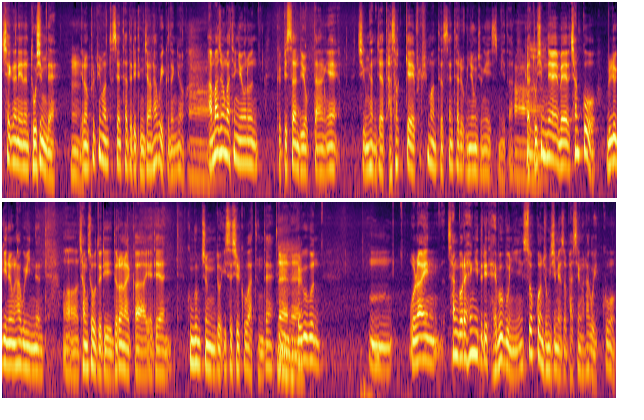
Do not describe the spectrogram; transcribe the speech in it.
최근에는 도심 내 음. 이런 fulfillment 센터들이 등장을 하고 있거든요. 아. 아마존 같은 경우는 그 비싼 뉴욕 땅에 지금 현재 다섯 개의 fulfillment 센터를 운영 중에 있습니다. 아. 그러니까 도심 내에 창고 물류 기능을 하고 있는 어, 장소들이 늘어날까에 대한 궁금증도 있으실 것 같은데 네, 네. 결국은 음, 온라인 상거래 행위들이 대부분이 수도권 중심에서 발생을 하고 있고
